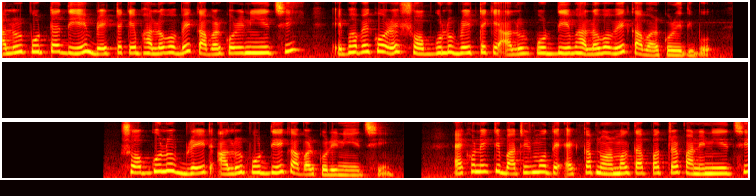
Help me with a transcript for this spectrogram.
আলুর পুরটা দিয়ে ব্রেডটাকে ভালোভাবে কাবার করে নিয়েছি। এভাবে করে সবগুলো ব্রেডটাকে আলুর পুর দিয়ে ভালোভাবে কাবার করে দিব। সবগুলো ব্রেড আলুর পুর দিয়ে কাবার করে নিয়েছি। এখন একটি বাটির মধ্যে এক কাপ নর্মাল তাপমাত্রার পানি নিয়েছি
